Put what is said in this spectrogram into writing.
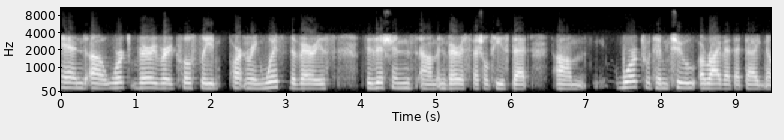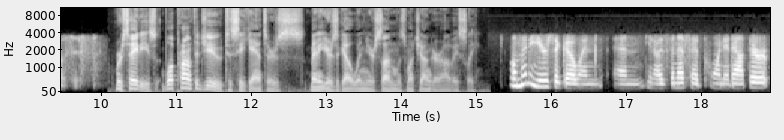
and uh, worked very, very closely partnering with the various physicians um, and various specialties that um, worked with him to arrive at that diagnosis. Mercedes, what prompted you to seek answers many years ago when your son was much younger, obviously? Well, many years ago, and and you know, as Vanessa had pointed out, there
